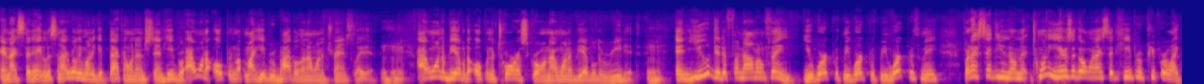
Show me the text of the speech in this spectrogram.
and I said, hey, listen, I really want to get back and I want to understand Hebrew. I want to open up my Hebrew Bible and I want to translate it. Mm-hmm. I want to be able to open a Torah scroll and I want to be able to read it. Mm. And you did a phenomenal thing. You worked with me, worked with me, worked with me. But I said, you know, 20 years ago when I said Hebrew, people were like,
